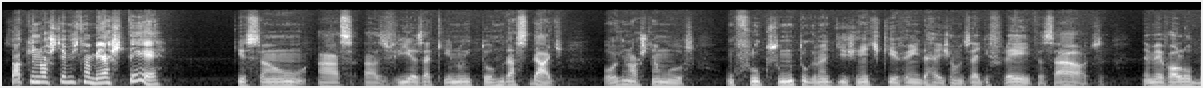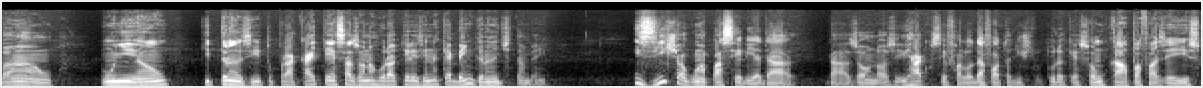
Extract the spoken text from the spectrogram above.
Só que nós temos também as TE, que são as, as vias aqui no entorno da cidade. Hoje nós temos um fluxo muito grande de gente que vem da região de Zé de Freitas, Altos, Demeval Lobão, União, que transitam para cá e tem essa zona rural de Teresina que é bem grande também. Existe alguma parceria da, da zoonose, já que você falou da falta de estrutura, que é só um carro para fazer isso,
